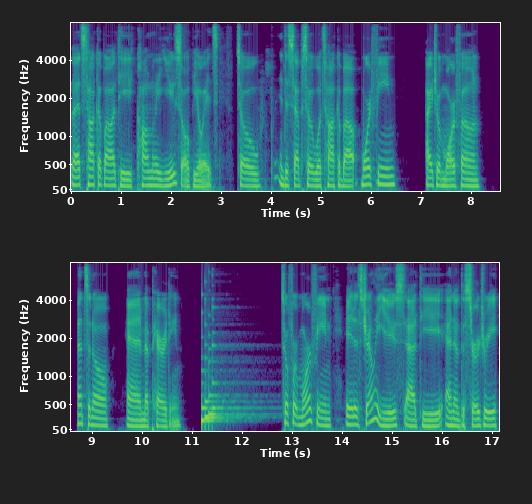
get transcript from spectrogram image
let's talk about the commonly used opioids. So, in this episode, we'll talk about morphine, hydromorphone, fentanyl, and meperidine. So, for morphine, it is generally used at the end of the surgery.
